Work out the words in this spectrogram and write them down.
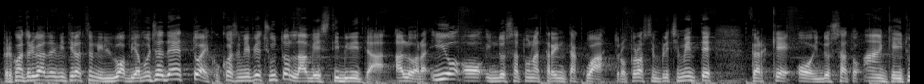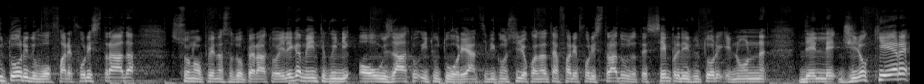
Per quanto riguarda le ventilazioni lo abbiamo già detto, ecco cosa mi è piaciuto, la vestibilità. Allora io ho indossato una 34 però semplicemente perché ho indossato anche i tutori, dovevo fare fuori strada, sono appena stato operato ai legamenti quindi ho usato i tutori, anzi vi consiglio quando andate a fare fuori strada usate sempre dei tutori e non delle ginocchiere.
